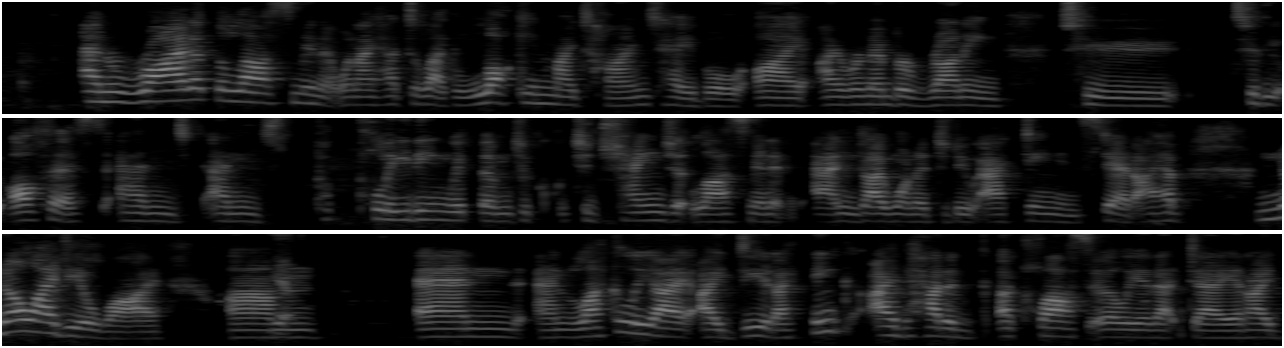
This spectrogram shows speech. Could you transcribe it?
and right at the last minute, when I had to like lock in my timetable, I I remember running to to the office and and pleading with them to to change it last minute and I wanted to do acting instead. I have no idea why. Um, yep. And and luckily I, I did. I think I'd had a, a, class earlier that day and I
